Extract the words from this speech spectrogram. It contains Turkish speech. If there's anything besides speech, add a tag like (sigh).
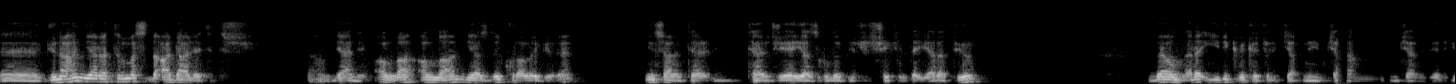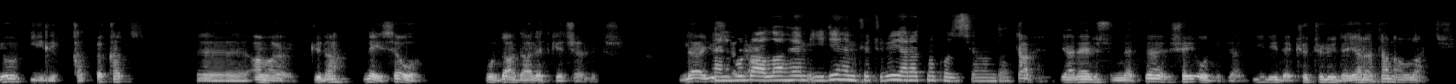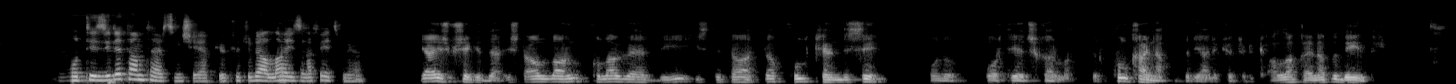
Ee, günahın yaratılması da adaletidir. Tamam, yani Allah Allah'ın yazdığı kurala göre insanı ter, tercihe yazgılı bir şekilde yaratıyor ve onlara iyilik ve kötülük yapma imkanı, imkanı veriyor. İyilik kat be kat ee, ama günah neyse o. Burada adalet geçerlidir. La Yani burada Allah hem iyiliği hem kötülüğü yaratma pozisyonunda. Tabii. Yani ehl sünnette şey odur yani. iyiliği de kötülüğü de yaratan Allah'tır. Mutezile tam tersini şey yapıyor. Kötülüğü Allah'a izafe etmiyor. Yani hiçbir şekilde işte Allah'ın kula verdiği istitaatla kul kendisi onu ortaya çıkarmaktadır. Kul kaynaklıdır yani kötülük. Allah kaynaklı değildir.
